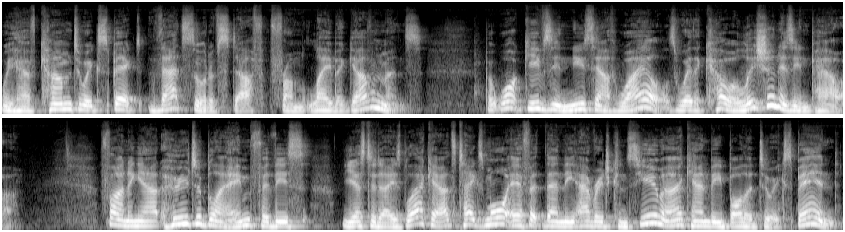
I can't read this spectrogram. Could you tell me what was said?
We have come to expect that sort of stuff from Labor governments. But what gives in New South Wales, where the coalition is in power? Finding out who to blame for this yesterday's blackouts takes more effort than the average consumer can be bothered to expend.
